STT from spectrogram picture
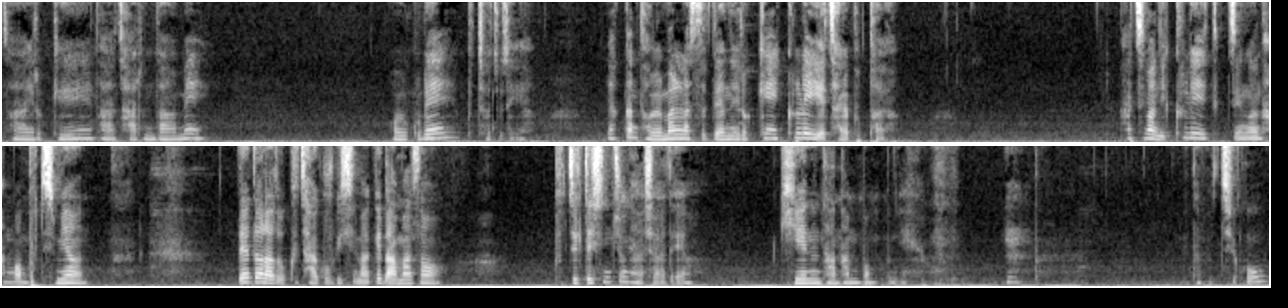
자 이렇게 다 자른 다음에 얼굴에 붙여주세요. 약간 덜 말랐을 때는 이렇게 클레이에 잘 붙어요. 하지만 이 클레이 특징은 한번 붙이면 떼더라도 그 자국이 심하게 남아서 붙일 때 신중히 하셔야 돼요. 기회는 단 한 번뿐이에요. 다 붙이고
